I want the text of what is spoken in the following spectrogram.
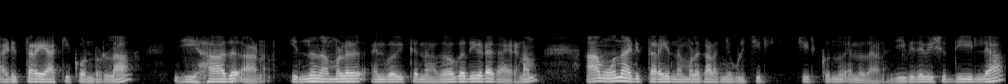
അടിത്തറയാക്കിക്കൊണ്ടുള്ള ജിഹാദ് ആണ്. ഇന്ന് നമ്മൾ അനുഭവിക്കുന്ന അധോഗതിയുടെ കാരണം ആ മൂന്ന് അടിത്തറയും നമ്മൾ കളഞ്ഞു കുളിച്ചിരിക്കുന്നു എന്നതാണ്. ജീവിത വിശുദ്ധിയില്ല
